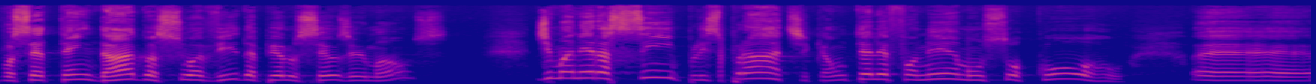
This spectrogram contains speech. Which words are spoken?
Você tem dado a sua vida pelos seus irmãos? De maneira simples, prática, um telefonema, um socorro, é,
